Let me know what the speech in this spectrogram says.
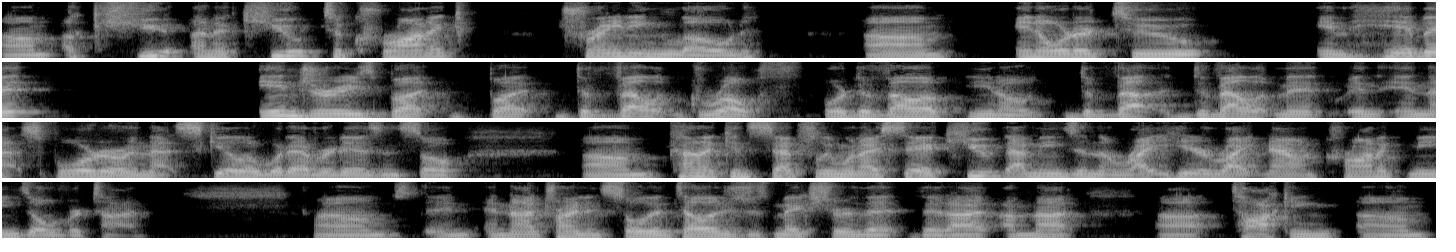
um, acute an acute to chronic training load um, in order to inhibit injuries but but develop growth or develop you know develop development in in that sport or in that skill or whatever it is. And so um, kind of conceptually when i say acute that means in the right here right now and chronic means over time um, and, and not trying to insult intelligence just make sure that that I, i'm not uh, talking um,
